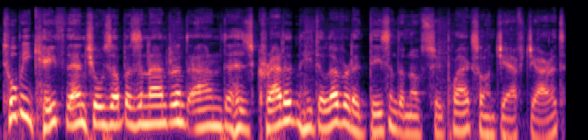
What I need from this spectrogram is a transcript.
Toby Keith then shows up as an entrant, and to his credit, he delivered a decent enough suplex on Jeff Jarrett.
